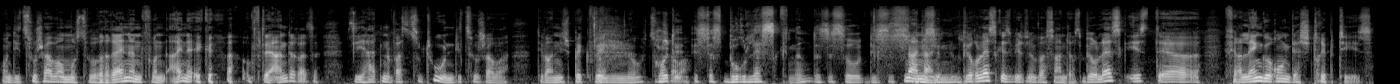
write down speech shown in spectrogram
Und die Zuschauer mussten rennen von einer Ecke auf der andere. Also sie hatten was zu tun, die Zuschauer. Die waren nicht bequem, nur Zuschauer. Heute ist das Burlesque, ne? Das ist so dieses Nein, nein, Burlesque ist wieder was anderes. Burlesque ist der Verlängerung des Striptease.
